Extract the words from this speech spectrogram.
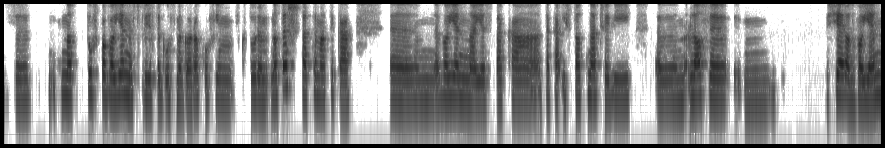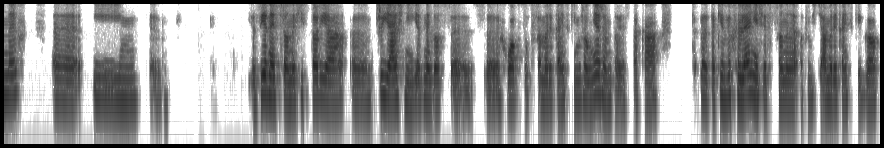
z no, tuż powojenny z 1948 roku, film, w którym no, też ta tematyka wojenna jest taka, taka istotna, czyli losy sierot wojennych e, i z jednej strony historia przyjaźni jednego z, z chłopców z amerykańskim żołnierzem, to jest taka, takie wychylenie się w stronę oczywiście amerykańskiego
